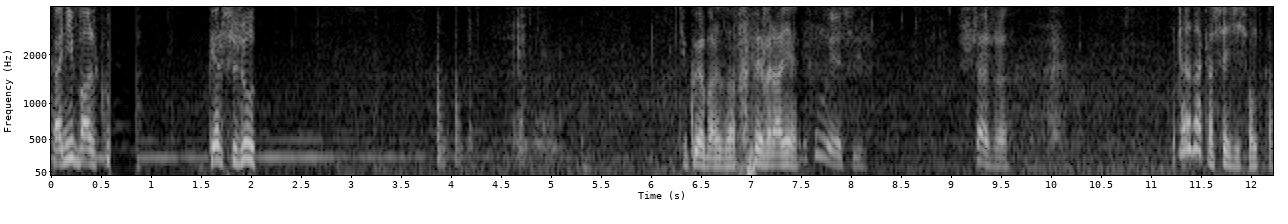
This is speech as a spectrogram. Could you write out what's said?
Kanibal, ku... Pierwszy rzut. Dziękuję bardzo za wybranie. Gratuluję ci. Szczerze. Ja taka 60. To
